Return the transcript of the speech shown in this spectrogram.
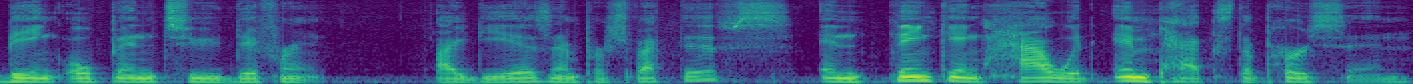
being open to different ideas and perspectives and thinking how it impacts the person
